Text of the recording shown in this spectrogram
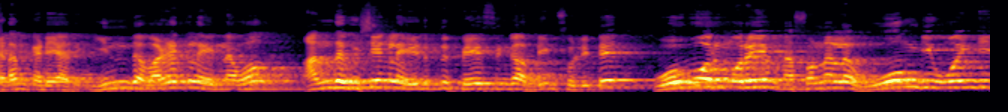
இடம் கிடையாது. இந்த வழக்குல என்னவோ அந்த விஷயங்களை எடுத்து பேசுங்க அப்படின்னு சொல்லிட்டு ஒவ்வொரு முறையும் நான் சொன்னல ஓங்கி ஓங்கி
